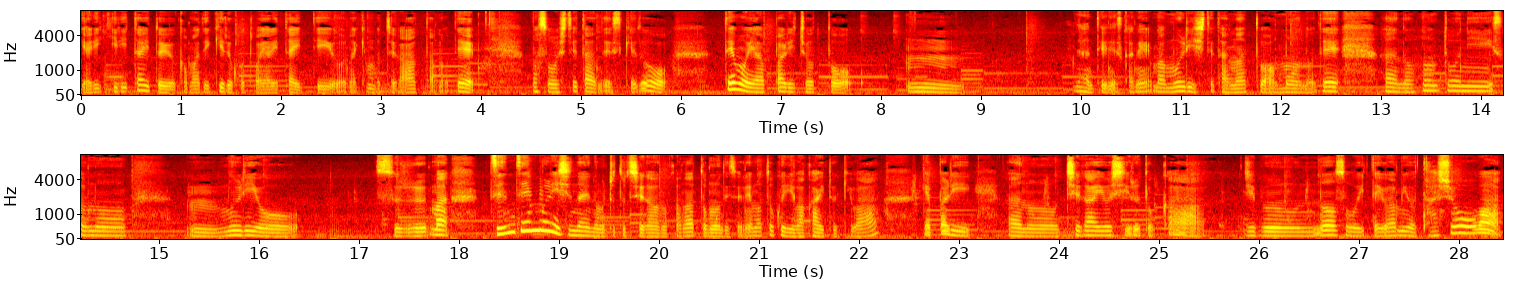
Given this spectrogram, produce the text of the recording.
やりきりたいというか、まあ、できることはやりたいっていうような気持ちがあったので、まあ、そうしてたんですけどでもやっぱりちょっとうん何て言うんですかね、まあ、無理してたなとは思うのであの本当にその、うん、無理をするまあ全然無理しないのもちょっと違うのかなと思うんですよね、まあ、特に若い時は。やっぱりあの違いを知るとか自分のそういった弱みを多少は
